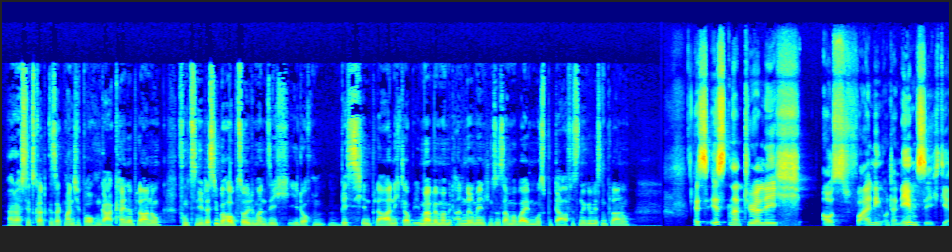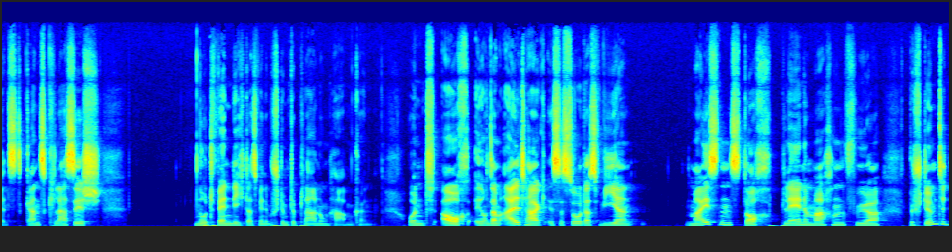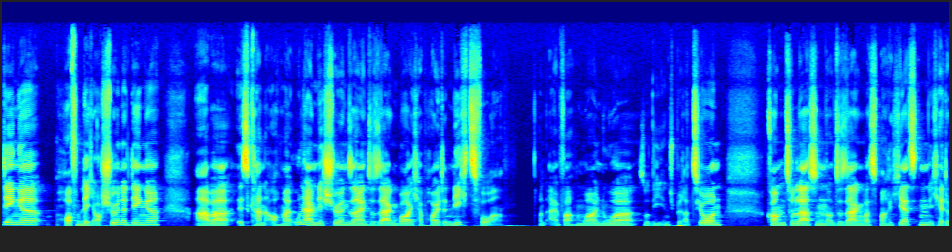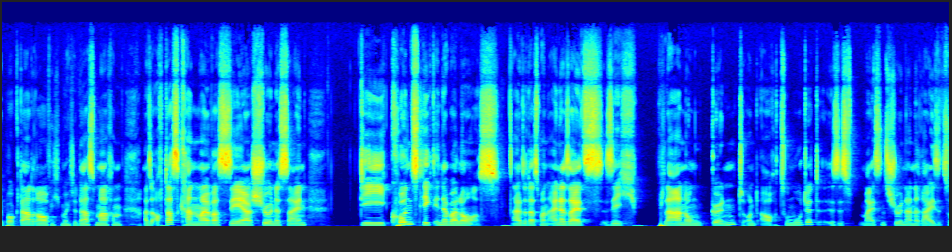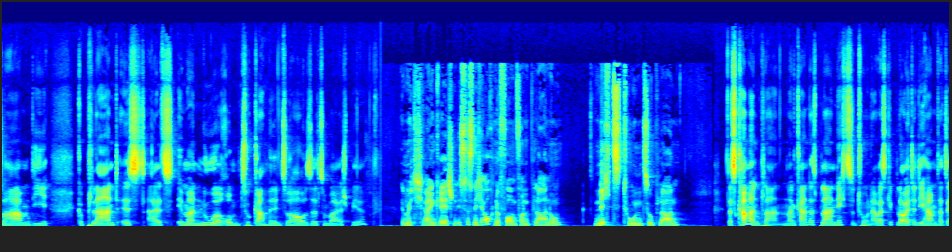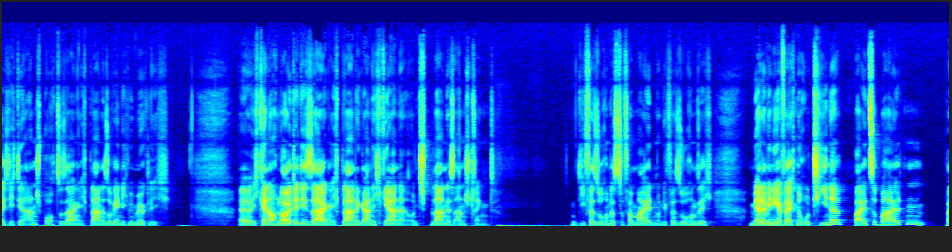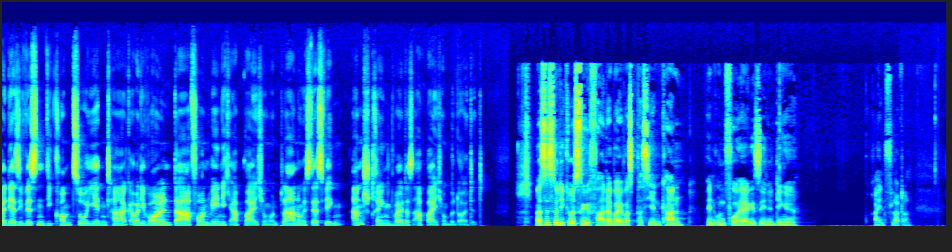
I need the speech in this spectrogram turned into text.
Ja, du hast jetzt gerade gesagt, manche brauchen gar keine Planung. Funktioniert das überhaupt? Sollte man sich jedoch ein bisschen planen? Ich glaube, immer, wenn man mit anderen Menschen zusammenarbeiten muss, bedarf es einer gewissen Planung. Es ist natürlich aus vor allen Dingen Unternehmenssicht jetzt ganz klassisch notwendig, dass wir eine bestimmte Planung haben können. Und auch in unserem Alltag ist es so, dass wir meistens doch Pläne machen für bestimmte Dinge, hoffentlich auch schöne Dinge, aber es kann auch mal unheimlich schön sein zu sagen, boah, ich habe heute nichts vor und einfach mal nur so die Inspiration kommen zu lassen und zu sagen, was mache ich jetzt? Hm, ich hätte Bock da drauf, ich möchte das machen. Also auch das kann mal was sehr Schönes sein. Die Kunst liegt in der Balance. Also, dass man einerseits sich Planung gönnt und auch zumutet. Es ist meistens schöner, eine Reise zu haben, die geplant ist, als immer nur rumzugammeln zu Hause zum Beispiel. Da möchte ich reingrätschen. Ist das nicht auch eine Form von Planung? Nichts tun zu planen? Das kann man planen. Man kann das planen, nichts zu tun. Aber es gibt Leute, die haben tatsächlich den Anspruch zu sagen, ich plane so wenig wie möglich. Äh, ich kenne auch Leute, die sagen, ich plane gar nicht gerne und Planen ist anstrengend. Und die versuchen das zu vermeiden und die versuchen sich mehr oder weniger vielleicht eine Routine beizubehalten, bei der sie wissen, die kommt so jeden Tag, aber die wollen davon wenig Abweichung. Und Planung ist deswegen anstrengend, weil das Abweichung bedeutet. Was ist so die größte Gefahr dabei, was passieren kann, wenn unvorhergesehene Dinge reinflattern?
